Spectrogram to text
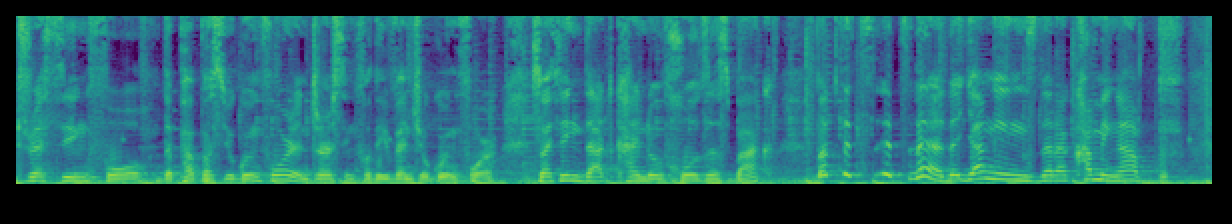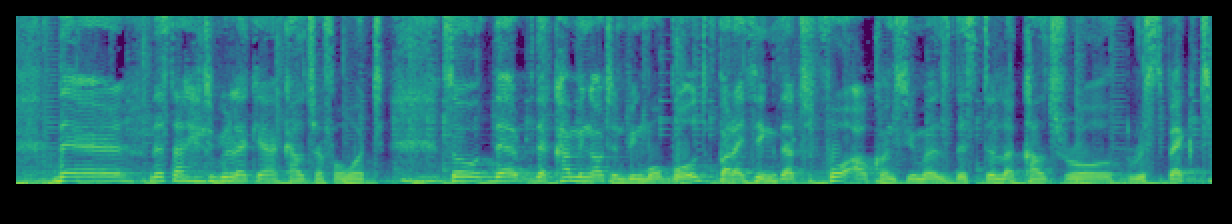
dressing for the purpose you're going for and dressing for the event you're going for. So I think that kind of holds us back. But it's it's there. The youngings that are coming up they're they're starting to be like, yeah, culture for what? So they're they're coming out and being more bold. But I think that for our consumers, there's still a cultural respect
